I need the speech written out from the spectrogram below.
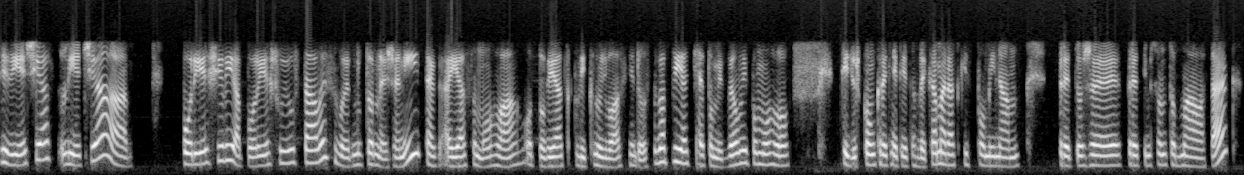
si riešia, liečia a poriešili a poriešujú stále svoje vnútorné ženy, tak aj ja som mohla o to viac kliknúť vlastne do seba prijatia. To mi veľmi pomohlo, keď už konkrétne tieto dve kamarátky spomínam, pretože predtým som to mala tak,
